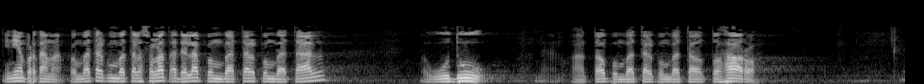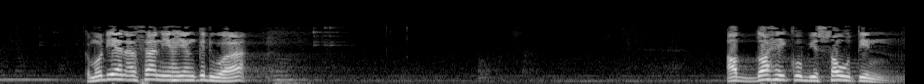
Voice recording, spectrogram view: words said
Ini yang pertama. Pembatal-pembatal salat adalah pembatal-pembatal wudu. Atau pembatal-pembatal toharoh. Kemudian asaniyah yang kedua. Ad-dhahiku bisautin.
